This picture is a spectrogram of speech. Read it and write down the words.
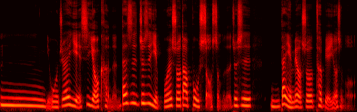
嗯，我觉得也是有可能，但是就是也不会说到不熟什么的，就是嗯，但也没有说特别有什么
